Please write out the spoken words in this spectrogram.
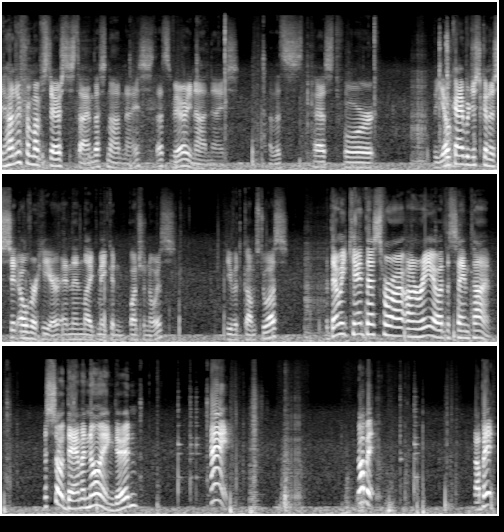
It hunted from upstairs this time. That's not nice. That's very not nice. Uh, let's test for the yokai. We're just gonna sit over here and then like make a bunch of noise. See if it comes to us. But then we can't test for our, Onryo at the same time. It's so damn annoying, dude. Hey! Stop it! Stop it!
